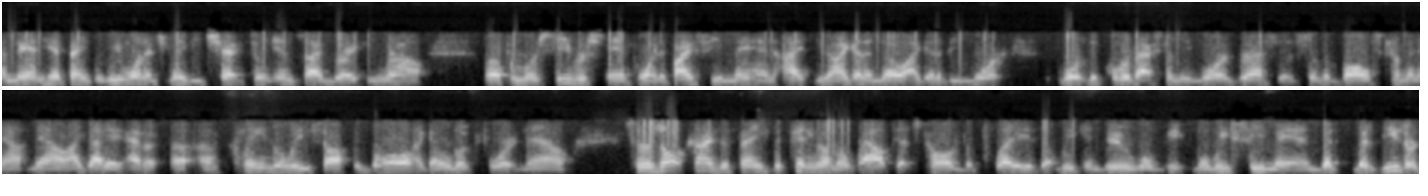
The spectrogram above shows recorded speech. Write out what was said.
a man hip ankle, we want to maybe check to an inside breaking route. Well, from a receiver standpoint, if I see man, I you know I got to know I got to be more more the quarterback's going to be more aggressive. So the ball's coming out now. I got to have a, a, a clean release off the ball. I got to look for it now. So there's all kinds of things depending on the route that's called, the plays that we can do when we when we see man. But but these are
